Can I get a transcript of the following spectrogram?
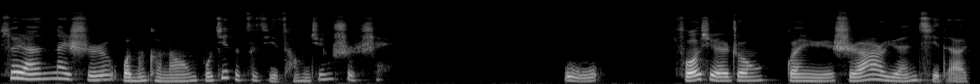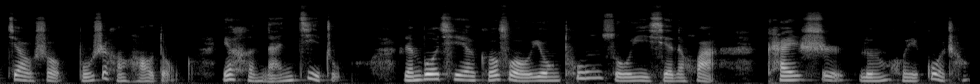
虽然那时我们可能不记得自己曾经是谁。五，佛学中关于十二缘起的教授不是很好懂，也很难记住。仁波切可否用通俗一些的话开示轮回过程？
